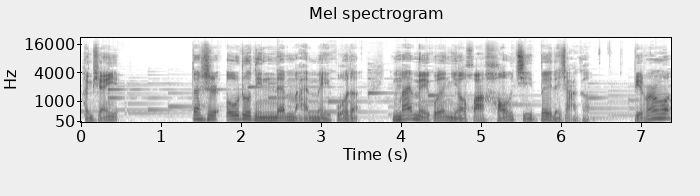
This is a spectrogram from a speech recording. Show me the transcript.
很便宜，但是欧洲的你得买美国的，买美国的你要花好几倍的价格。比方说，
